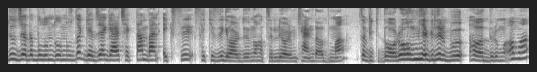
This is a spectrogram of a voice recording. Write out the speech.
Düzce'de bulunduğumuzda gece gerçekten ben eksi 8'i gördüğümü hatırlıyorum kendi adıma. Tabii ki doğru olmayabilir bu hava durumu ama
